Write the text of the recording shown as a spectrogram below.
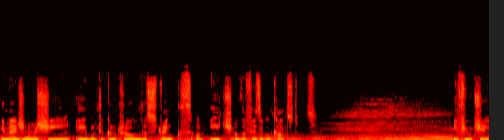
imagine a machine able to control the strengths of each of the physical constants. If you change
